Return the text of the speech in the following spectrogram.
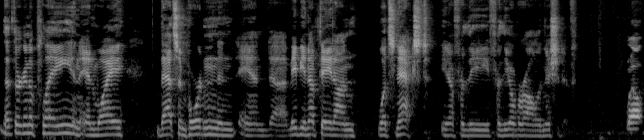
that they're going to play and, and why that's important, and and uh, maybe an update on what's next, you know, for the for the overall initiative. Well,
